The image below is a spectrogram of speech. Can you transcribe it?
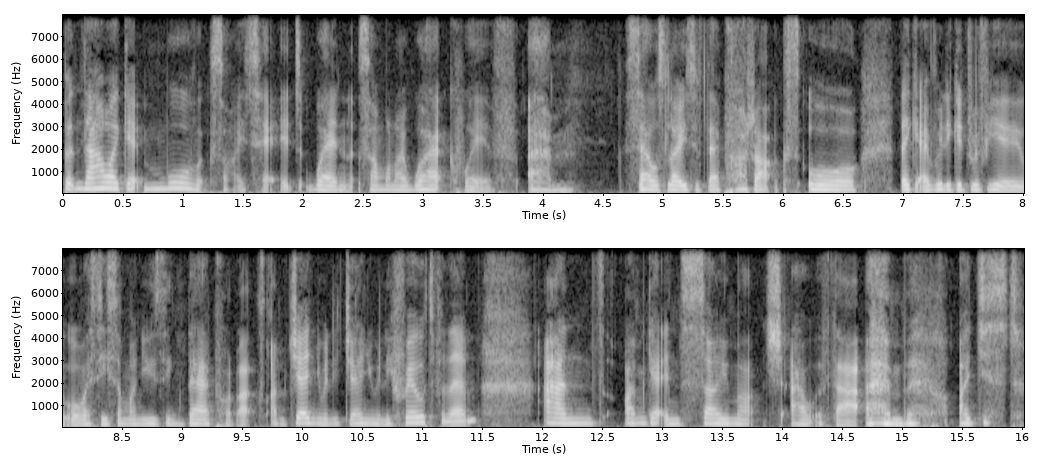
But now I get more excited when someone I work with, um, sells loads of their products or they get a really good review or I see someone using their products, I'm genuinely, genuinely thrilled for them. And I'm getting so much out of that. Um, I just,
